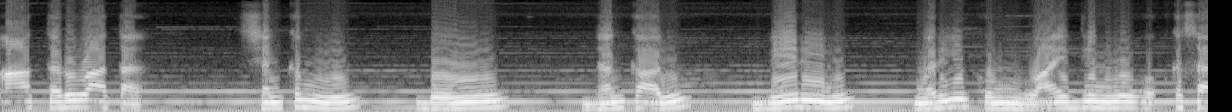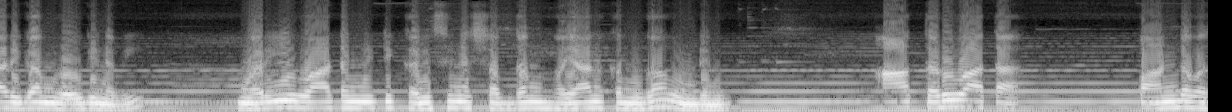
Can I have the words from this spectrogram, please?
ఆ తరువాత శంఖములు డోలు ఢంకాలు బేరీలు మరియు కొన్ని వాయిద్యములు ఒక్కసారిగా మ్రోగినవి మరియు వాటన్నిటి కలిసిన శబ్దం భయానకముగా ఉండెను. ఆ తరువాత పాండవ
